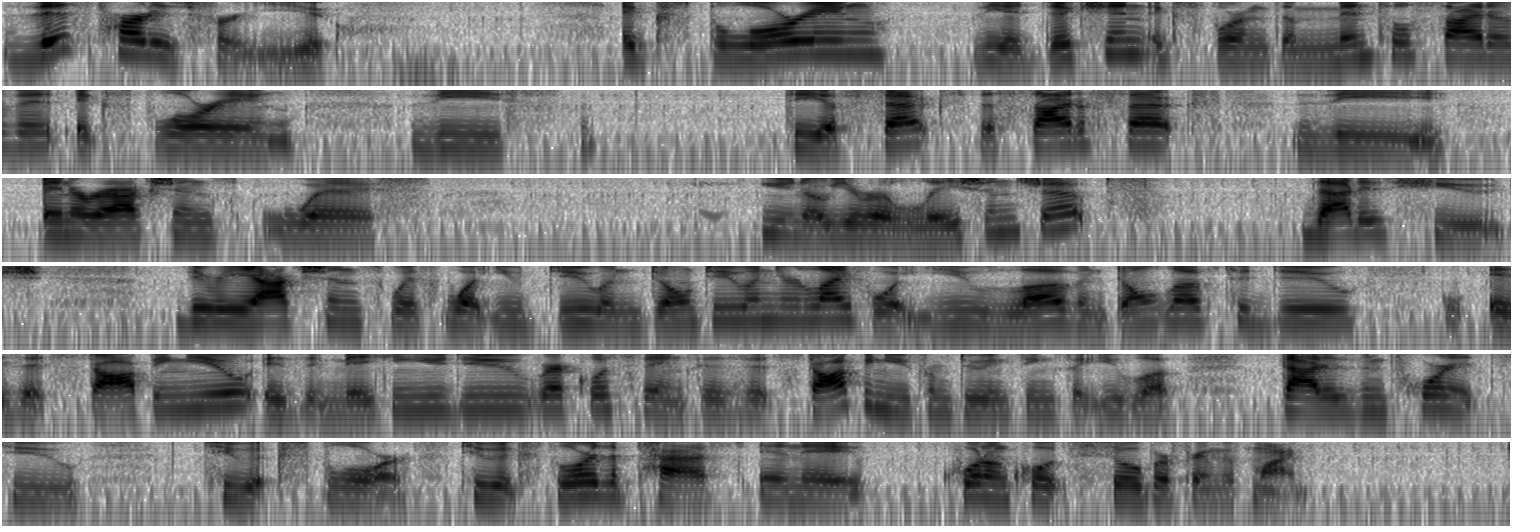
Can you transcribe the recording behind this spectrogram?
This part is for you. Exploring the addiction, exploring the mental side of it, exploring the the effects, the side effects, the interactions with you know your relationships that is huge the reactions with what you do and don't do in your life what you love and don't love to do. Is it stopping you? Is it making you do reckless things? Is it stopping you from doing things that you love? That is important to to explore to explore the past in a quote unquote sober frame of mind.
